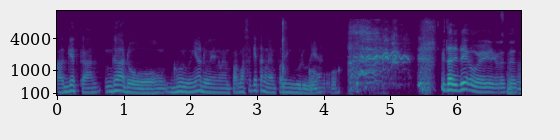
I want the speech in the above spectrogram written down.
Kaget kan? Enggak dong, gurunya dong yang lempar. Masa kita ngelemparin gurunya? Oh. Bisa di DO ya gitu.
